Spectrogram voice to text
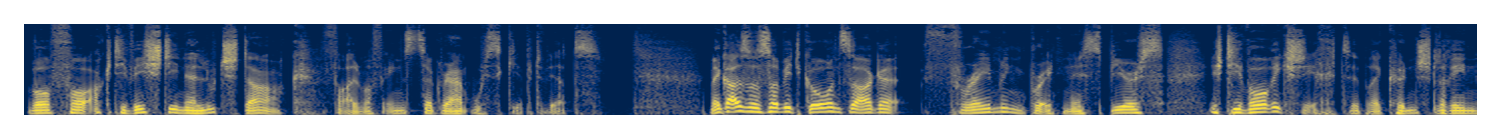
wo von Aktivistinnen lautstark, vor allem auf Instagram, ausgeübt wird. Man kann also so weit gehen und sagen, Framing Britney Spears ist die wahre Geschichte über eine Künstlerin,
